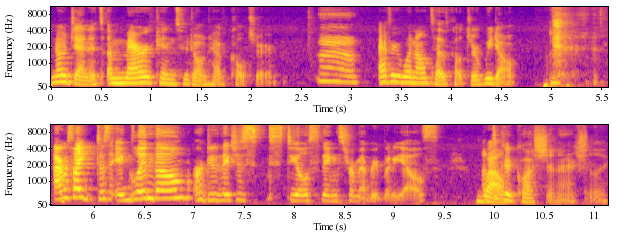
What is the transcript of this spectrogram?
no, Jen, it's Americans who don't have culture. Mm. Everyone else has culture. We don't. i was like does england though or do they just steal things from everybody else That's well, a good question, actually.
